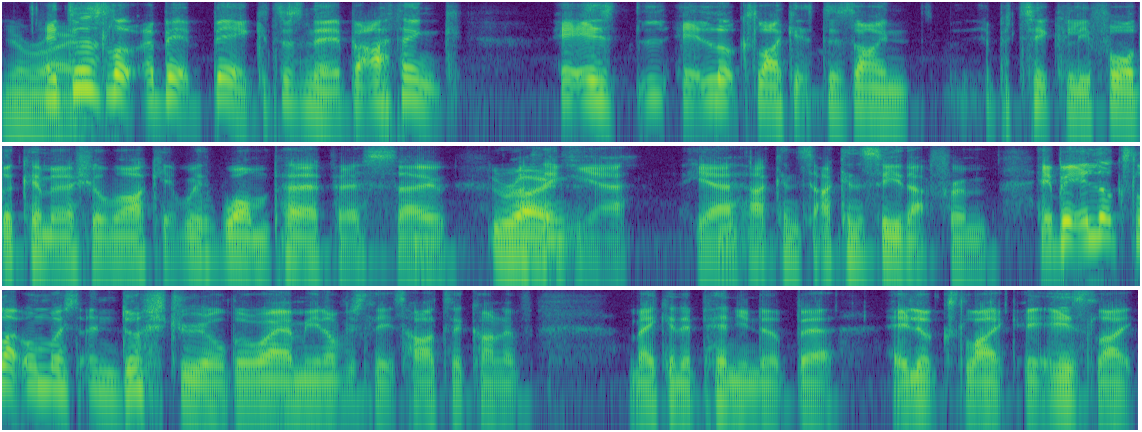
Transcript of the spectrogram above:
You're right. It does look a bit big, doesn't it? But I think it is. It looks like it's designed particularly for the commercial market with one purpose. So right. I think yeah, yeah, I can I can see that from it. But it looks like almost industrial the way. I mean, obviously it's hard to kind of make an opinion of, but it looks like it is like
